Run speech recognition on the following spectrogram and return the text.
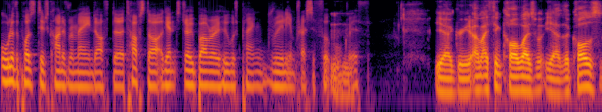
all of the positives kind of remained after a tough start against Joe Burrow, who was playing really impressive football, Mhm. Griff. Yeah, agreed. Um, I think call wise, yeah, the calls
